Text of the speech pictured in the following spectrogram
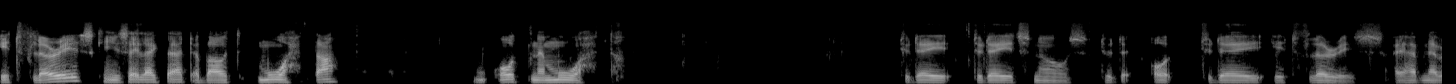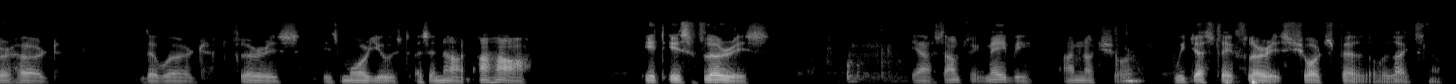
it flurries. Can you say like that about muhta? Otne muhta. Today, today it snows. Today, today it flurries. I have never heard the word flurries is more used as a noun. Aha. It is flurries. Yeah, something maybe. I'm not sure. We just say flurries, short spell of a light snow.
